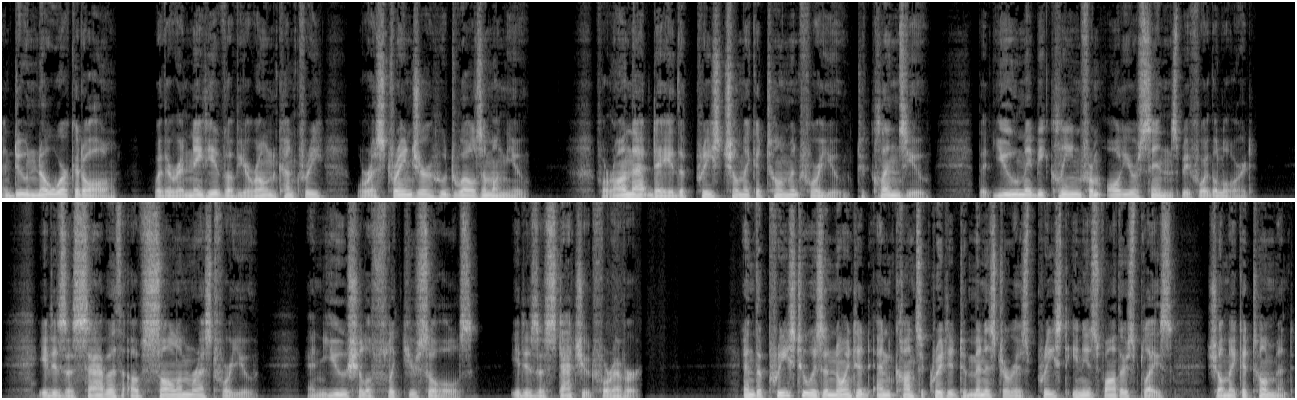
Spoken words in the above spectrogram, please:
and do no work at all, whether a native of your own country, or a stranger who dwells among you. For on that day the priest shall make atonement for you, to cleanse you, that you may be clean from all your sins before the Lord. It is a Sabbath of solemn rest for you, and you shall afflict your souls. It is a statute forever. And the priest who is anointed and consecrated to minister as priest in his father's place shall make atonement,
